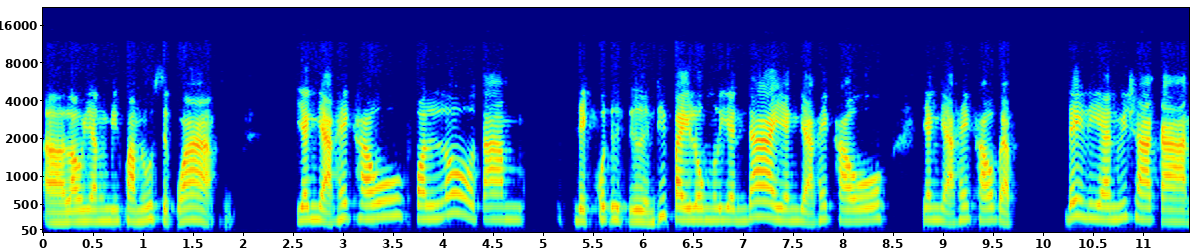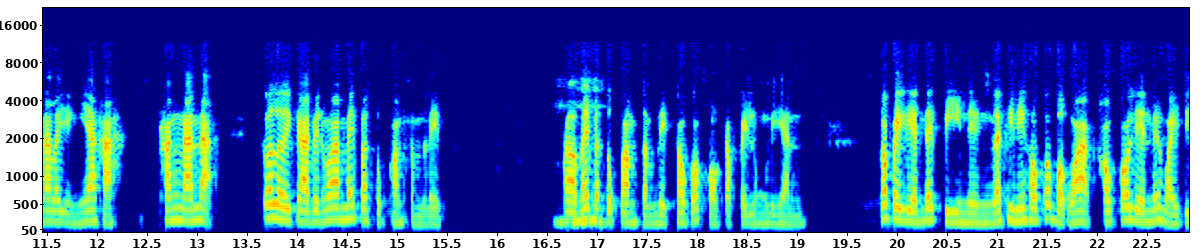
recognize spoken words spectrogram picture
เอ่อเรายังมีความรู้สึกว่ายังอยากให้เขา follow ตามเด็กคนอื่น ๆ ที่ไปโรงเรียนได้ ยังอยากให้เขายังอยากให้เขาแบบได้เรียนวิชาการอะไรอย่างเงี้ยค่ะ ครั้งนั้นอะ ก็เลยกลายเป็นว่าไม่ประสบความสำเร็จเอ่อไม่ประสบความสำเร็จเขาก็ขอกลับไปโรงเรียน ก็ไปเรียนได้ปีหนึ่งแล้วทีนี้เขาก็บอกว่าเขาก็เรียนไม่ไหวจ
